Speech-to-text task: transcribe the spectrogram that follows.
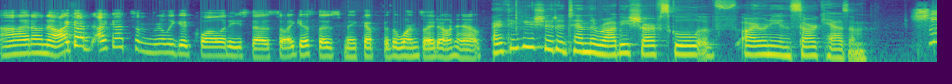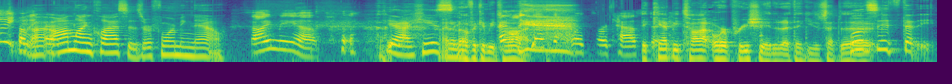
I don't know. I got I got some really good qualities though, so I guess those make up for the ones I don't have. I think you should attend the Robbie Sharf School of Irony and Sarcasm. Uh, online classes are forming now. Sign me up. Yeah, he's. I don't know if it can be I don't taught. get that was sarcastic. It can't be taught or appreciated. I think you just have to. Well, it's it, that, it,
